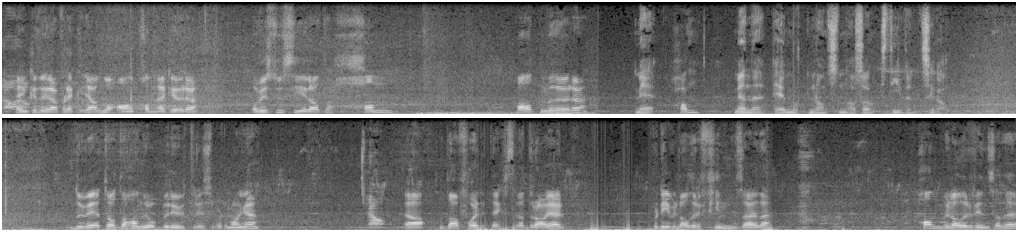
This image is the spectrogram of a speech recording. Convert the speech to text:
Ja, ja. Enkelt og greit flekk. Ja, noe annet kan jeg ikke gjøre. Og hvis du sier at han har hatt med det å gjøre, Med han mener Per Morten Hansen, altså Steven Segal. Du vet jo at han jobber i Utenriksdepartementet. Ja. Ja, så da får jeg litt ekstra drahjelp. For de vil aldri finne seg i det. Han vil aldri finne seg det.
